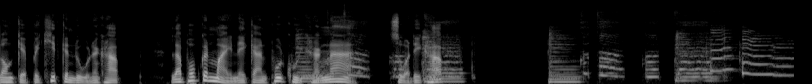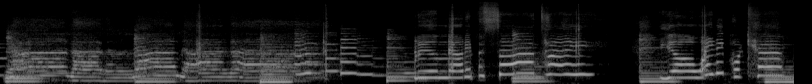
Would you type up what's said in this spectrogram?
ลองเก็บไปคิดกันดูนะครับ แล้วพบกันใหม่ในการพูดคุยครั้งหน้า สวัสดีครับ เรื่องราวในภาษาไทยย่าไว้ในพอดแคสต์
